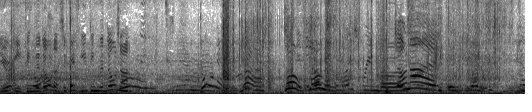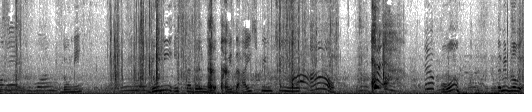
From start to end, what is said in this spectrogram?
You're eating the donut. Sophie's eating the donut. Donut. Yeah. Don't yummy. Some ice cream, guys. Donut is yummy. Donut is one. Doni. Doni is the donut with the ice cream too. Ow! Careful. Let me blow it.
